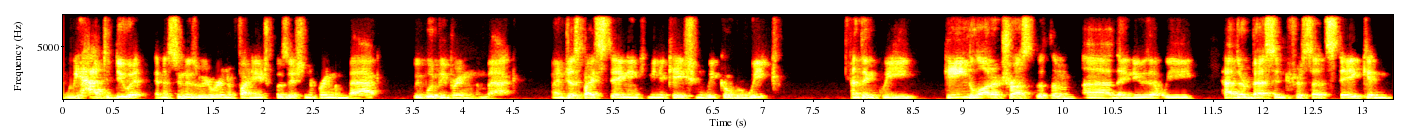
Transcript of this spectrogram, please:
we had to do it. And as soon as we were in a financial position to bring them back, we would be bringing them back. And just by staying in communication week over week, I think we gained a lot of trust with them. Uh, they knew that we had their best interests at stake, and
